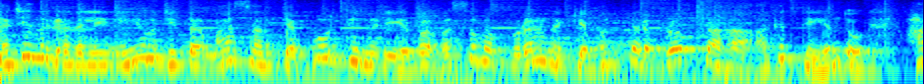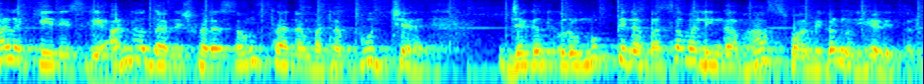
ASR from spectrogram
ಗಜೇಂದ್ರಗಡದಲ್ಲಿ ನಿಯೋಜಿತ ಮಾಸಾಂತ್ಯ ಪೂರ್ತಿ ನಡೆಯುವ ಬಸವ ಪುರಾಣಕ್ಕೆ ಭಕ್ತರ ಪ್ರೋತ್ಸಾಹ ಅಗತ್ಯ ಎಂದು ಹಾಳಕೇರಿ ಶ್ರೀ ಅನ್ನದಾನೇಶ್ವರ ಸಂಸ್ಥಾನ ಮಠ ಪೂಜ್ಯ ಜಗದ್ಗುರು ಮುಪ್ಪಿನ ಬಸವಲಿಂಗ ಮಹಾಸ್ವಾಮಿಗಳು ಹೇಳಿದರು.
